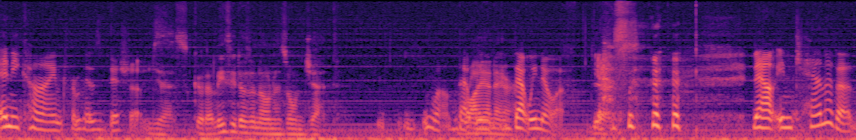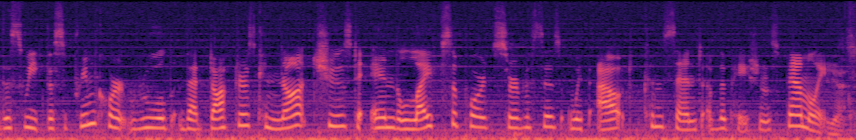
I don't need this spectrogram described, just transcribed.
any kind from his bishops. Yes, good. At least he doesn't own his own jet. Well, that we, that we know of. Yes. now, in Canada this week, the Supreme Court ruled that doctors cannot choose to end life support services without consent of the patient's family. Yes.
